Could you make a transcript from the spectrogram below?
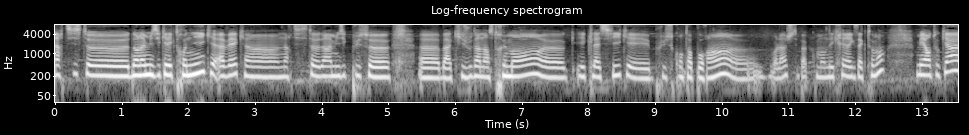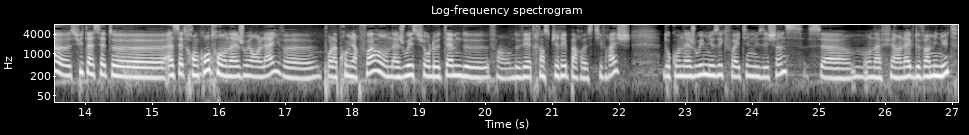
artiste euh, dans la musique électronique avec un artiste dans la musique plus euh, euh, bah, qui joue d'un instrument et classique et plus contemporain. voilà, je sais pas comment décrire exactement, mais en tout cas, suite à cette à cette rencontre, on a joué en live pour la première fois. On a joué sur le thème de, enfin, on devait être inspiré par Steve Reich, donc on a joué Music for 18 Musicians. Ça, on a fait un live de 20 minutes,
